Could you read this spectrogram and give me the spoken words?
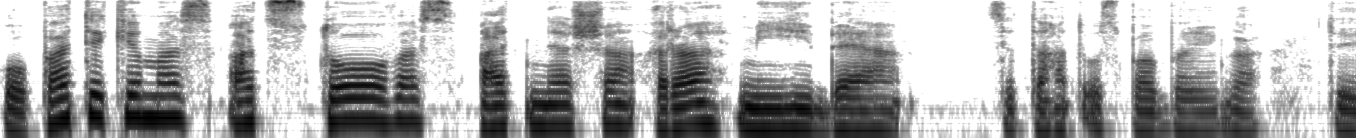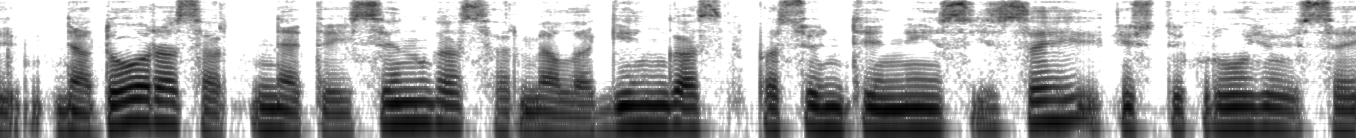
o patikimas atstovas atneša ramybę. Citatos pabaiga tai nedoras ar neteisingas ar melagingas pasiuntinys, jisai iš tikrųjų, jisai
